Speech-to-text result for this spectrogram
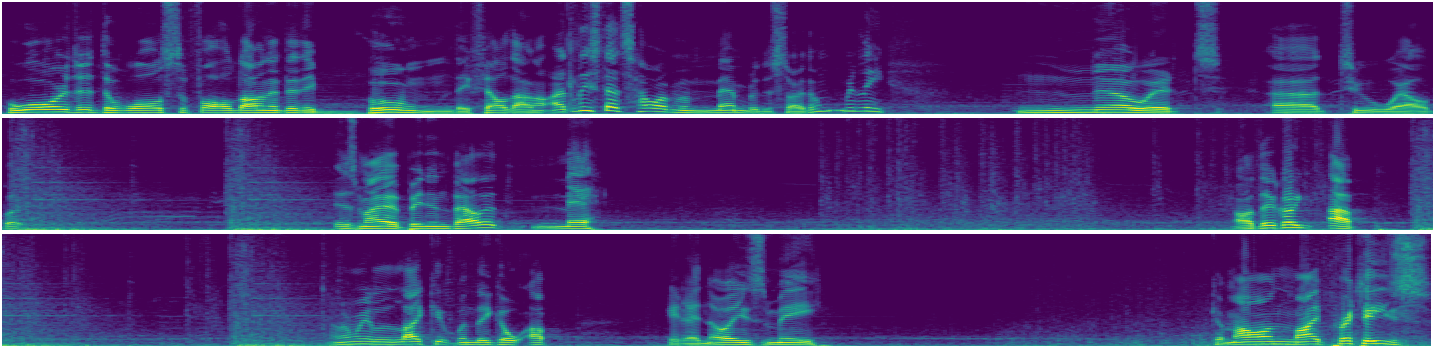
who ordered the walls to fall down, and then they boom, they fell down. At least that's how I remember the story. I don't really know it uh, too well, but is my opinion valid? Meh. Oh, they're going up. I don't really like it when they go up. It annoys me. Come on, my pretties!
